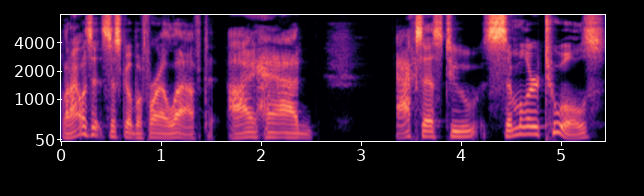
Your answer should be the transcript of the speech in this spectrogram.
When I was at Cisco before I left, I had access to similar tools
